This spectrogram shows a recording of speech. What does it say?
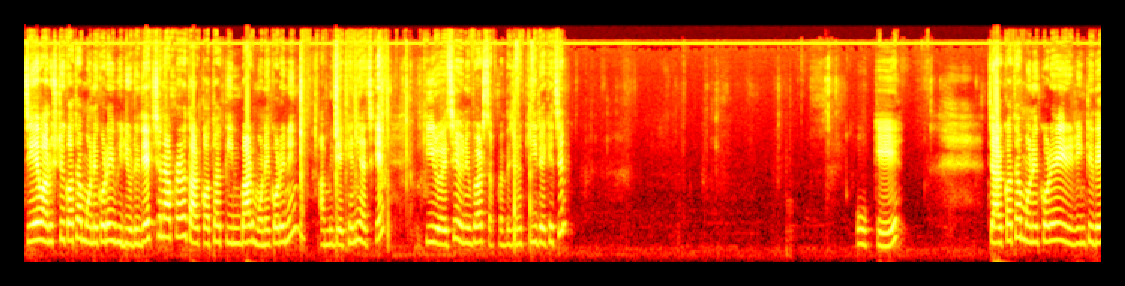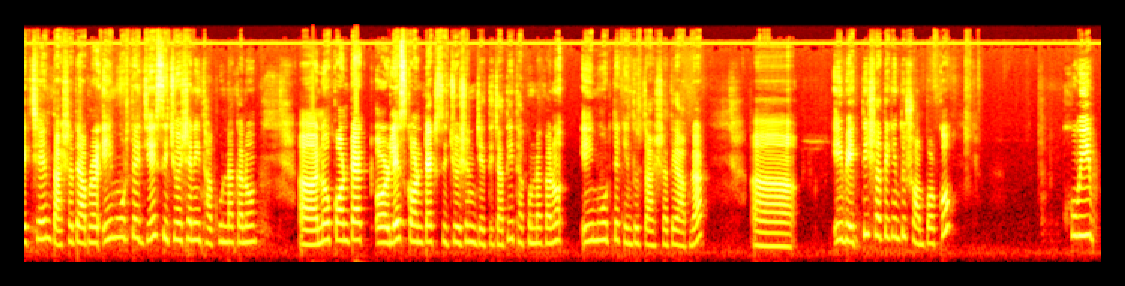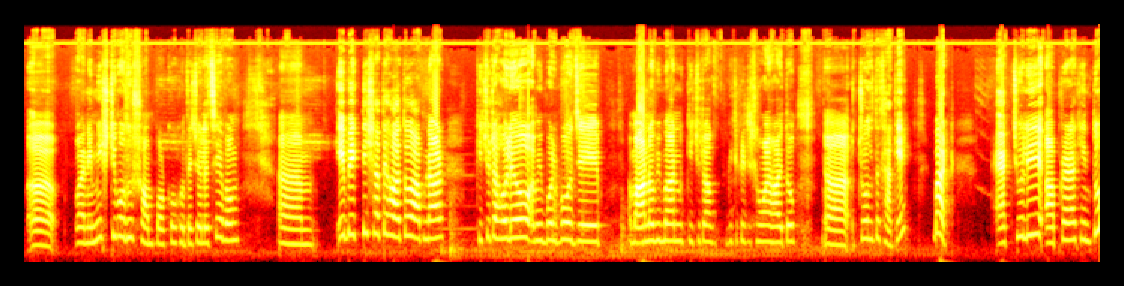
যে মানুষটির কথা মনে করে এই ভিডিওটি দেখছেন আপনারা, তার কথা তিনবার মনে করে নিন। আমি দেখে নিই আজকে কি রয়েছে ইউনিভার্স আপনাদের জন্য কি রেখেছেন। ওকে। যার কথা মনে করে এই রিডিংটি দেখছেন, তার সাথে আপনার এই মুহূর্তে যে সিচুয়েশনেই থাকুন না কেন no contact or less contact situation যেতে যাতেই থাকুন না কেন, এই মুহূর্তে কিন্তু তার সাথে আপনার এই ব্যক্তির সাথে কিন্তু সম্পর্ক খুবই মানে মিষ্টি মধুর সম্পর্ক হতে চলেছে এবং এই ব্যক্তির সাথে হয়তো আপনার কিছুটা হলেও আমি বলব যে মান অভিমান কিছুটা, কিছু কিছু সময় হয়তো চলতে থাকে। বাট অ্যাকচুয়ালি আপনারা কিন্তু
